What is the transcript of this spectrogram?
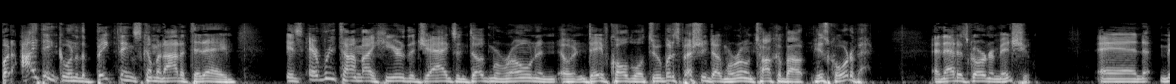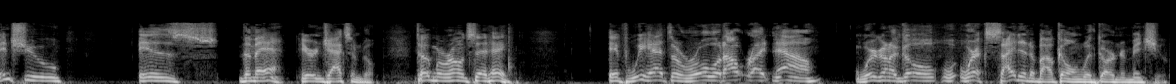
But I think one of the big things coming out of today is every time I hear the Jags and Doug Marrone and, and Dave Caldwell too, but especially Doug Marrone talk about his quarterback and that is Gardner Minshew. And Minshew is the man here in Jacksonville. Doug Marrone said, hey, if we had to roll it out right now, we're going to go, we're excited about going with Gardner Minshew.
